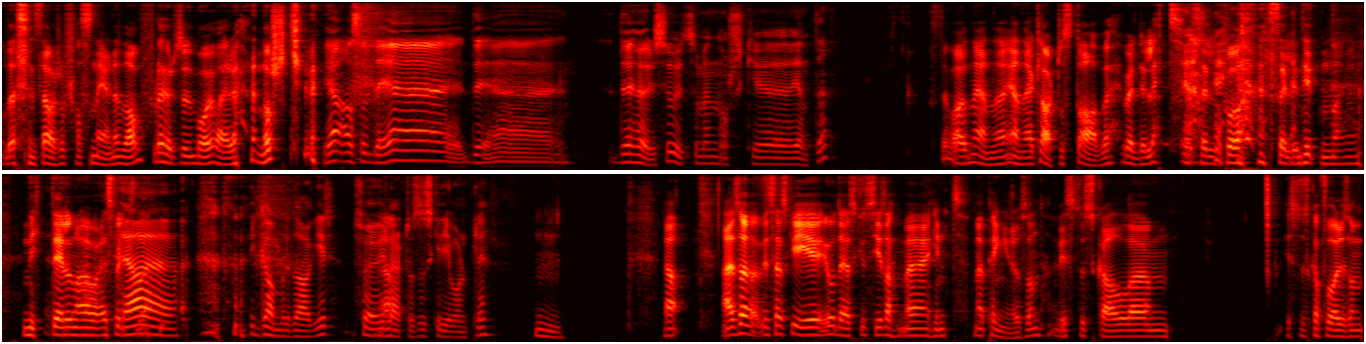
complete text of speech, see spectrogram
Og det syns jeg var så fascinerende navn, for det høres ut det må jo være norsk. Ja, altså det Det, det høres jo ut som en norsk eh, jente. Så det var jo den ene, ene jeg klarte å stave veldig lett, selv, på, selv i 1990 eller når jeg spilte Ja, ja, ja. I gamle dager, før vi Ja. lærte oss å skrive ordentlig. Mm. Ja. Nei, så hvis jeg skulle gi Jo, det jeg skulle si, da, med hint med penger og sånn Hvis du skal um, Hvis du skal få, liksom,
